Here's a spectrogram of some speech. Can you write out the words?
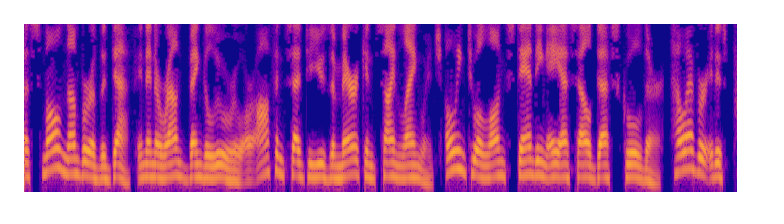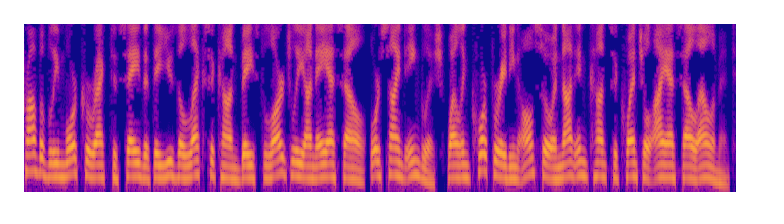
A small number of the deaf in and around Bengaluru are often said to use American Sign Language, owing to a long-standing ASL deaf school there. However it is probably more correct to say that they use a lexicon based largely on ASL, or Signed English, while incorporating also a not inconsequential ISL element.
